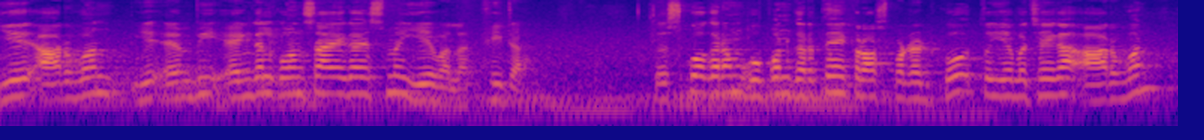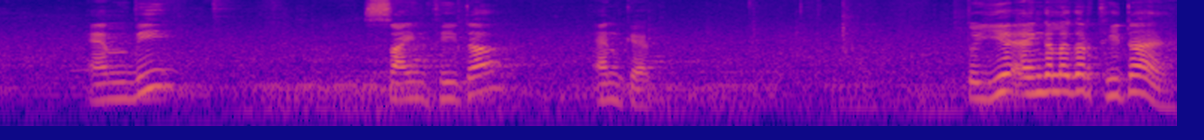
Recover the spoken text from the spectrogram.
ये आर वन ये एम बी एंगल कौन सा आएगा इसमें ये वाला थीटा तो इसको अगर हम ओपन करते हैं क्रॉस प्रोडक्ट को तो ये बचेगा R one M B sine theta N cap तो ये एंगल अगर थीटा है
